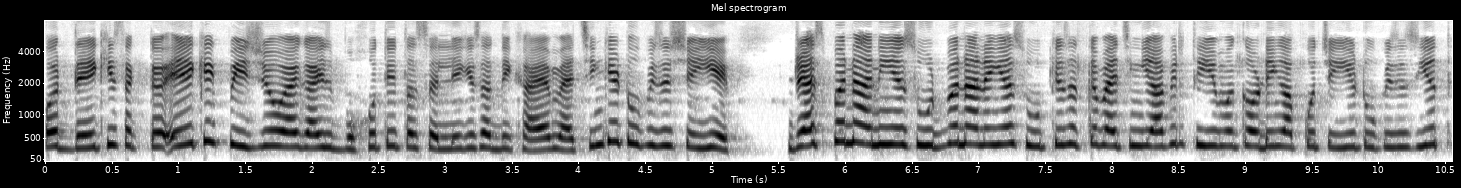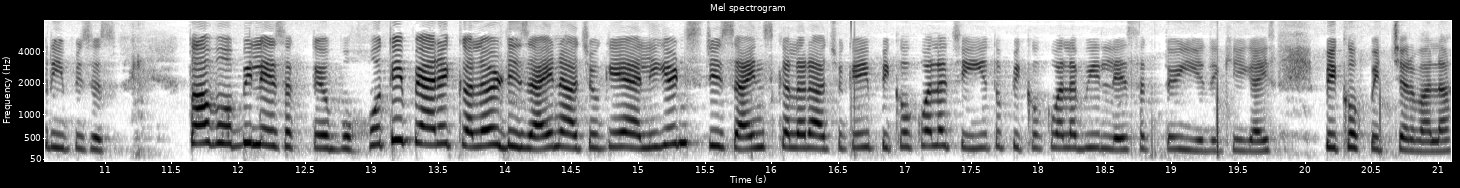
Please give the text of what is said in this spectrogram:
और देख ही सकते हो एक एक पीस जो है गाइज़ बहुत ही तसल्ली के साथ दिखाया मैचिंग के टू पीसेस चाहिए। ड्रेस बनानी है, सूट बनाना है या सूट के साथ का मैचिंग या फिर थीम अकॉर्डिंग आपको चाहिए टू पीसेस या थ्री पीसेस तो आप वो भी ले सकते हो। बहुत ही प्यारे कलर डिज़ाइन आ चुके हैं एलिगेंट्स डिज़ाइंस कलर आ चुके हैं। पिकोक वाला चाहिए तो पिकोक वाला भी ले सकते हो। ये देखिए गाइस पिकोक पिक्चर वाला।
